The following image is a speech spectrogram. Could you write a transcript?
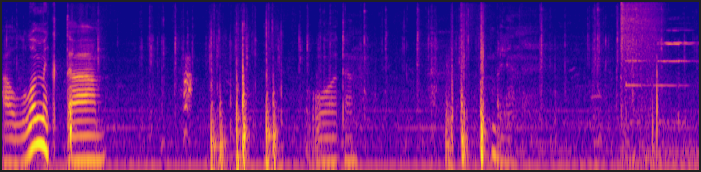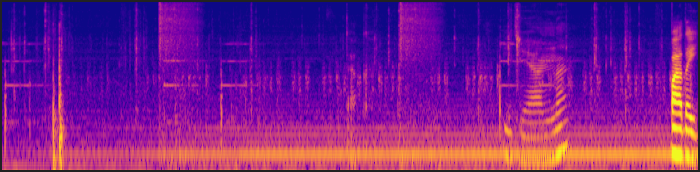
А ломик там. Вот он. Блин. Идеально. Падай.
